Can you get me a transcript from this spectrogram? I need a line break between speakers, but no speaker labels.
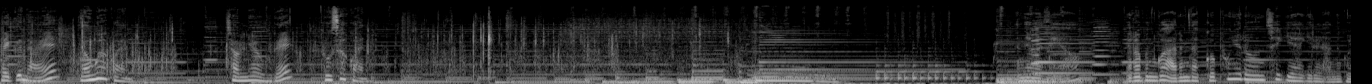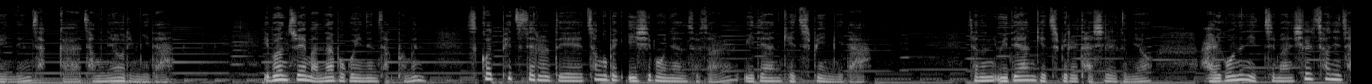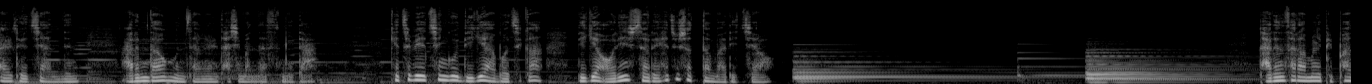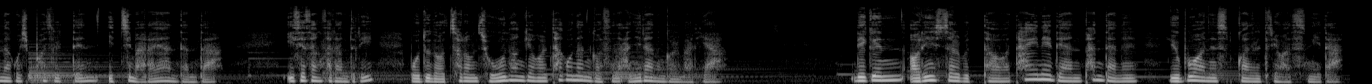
백은하의 영화관, 정여울의 도서관.
안녕하세요. 여러분과 아름답고 풍요로운 책 이야기를 나누고 있는 작가 정여울입니다. 이번 주에 만나보고 있는 작품은 스콧 피츠제럴드의 1925년 소설 위대한 개츠비입니다. 저는 위대한 개츠비를 다시 읽으며 알고는 있지만 실천이 잘 되지 않는 아름다운 문장을 다시 만났습니다. 개츠비의 친구 닉의 아버지가 닉의 어린 시절에 해주셨단 말이죠. 다른 사람을 비판하고 싶어질 땐 잊지 말아야 한단다. 이 세상 사람들이 모두 너처럼 좋은 환경을 타고난 것은 아니라는 걸 말이야. 닉은 어린 시절부터 타인에 대한 판단을 유보하는 습관을 들여왔습니다.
